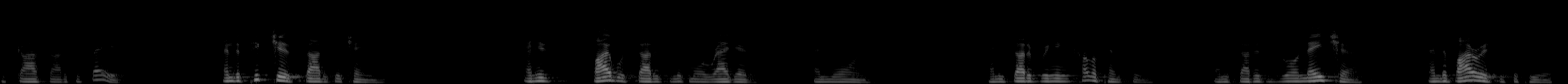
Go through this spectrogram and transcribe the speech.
the scars started to fade. And the pictures started to change. And his Bible started to look more ragged and worn. And he started bringing color pencils. And he started to draw nature and the biros disappeared.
